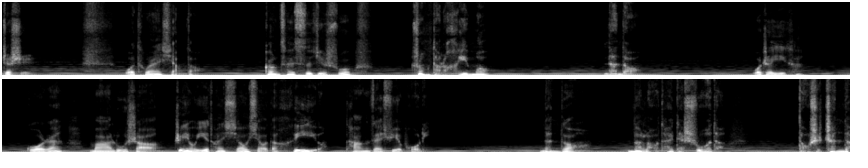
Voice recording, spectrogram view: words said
这时，我突然想到，刚才司机说撞到了黑猫，难道？我这一看，果然马路上正有一团小小的黑影躺在血泊里。难道那老太太说的都是真的？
